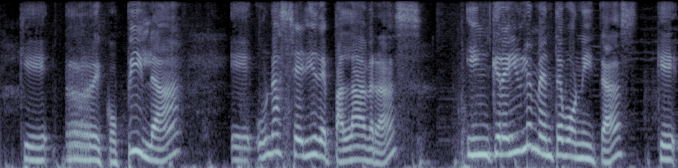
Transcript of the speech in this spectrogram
que recopila eh, una serie de palabras increíblemente bonitas que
